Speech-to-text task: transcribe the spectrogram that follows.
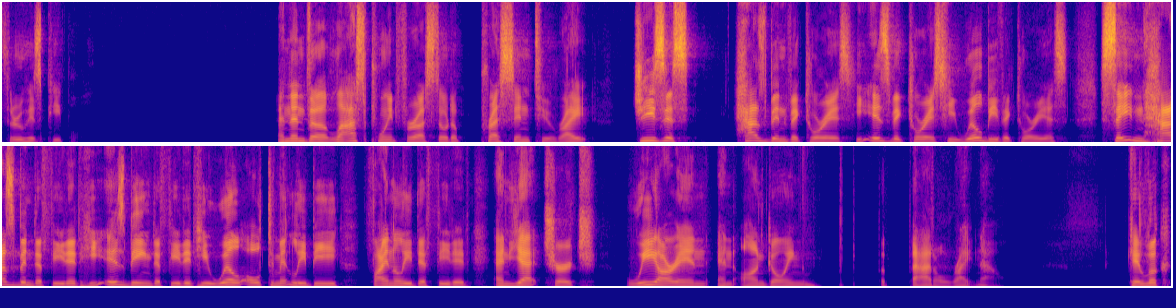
through his people. And then the last point for us, though, to press into, right? Jesus has been victorious. He is victorious. He will be victorious. Satan has been defeated. He is being defeated. He will ultimately be finally defeated. And yet, church, we are in an ongoing battle right now. Okay, look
